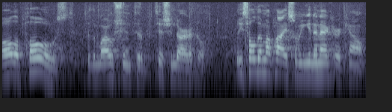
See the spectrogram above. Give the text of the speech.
All opposed to the motion to the petitioned article. Please hold them up high so we can get an accurate count.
